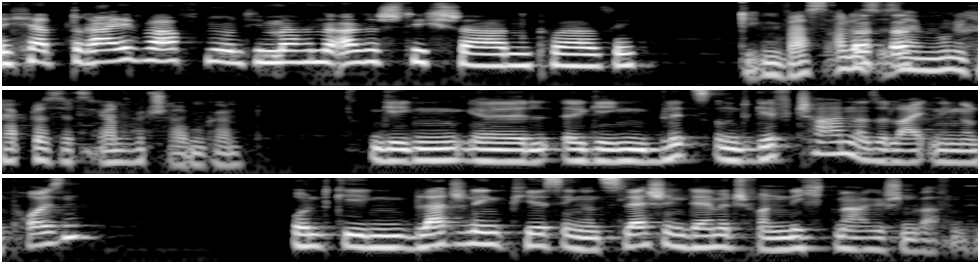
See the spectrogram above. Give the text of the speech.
Ich habe drei Waffen und die machen alle Stichschaden quasi. Gegen was alles ist er immun? Ich habe das jetzt gar nicht mitschreiben können. gegen, äh, äh, gegen Blitz- und Giftschaden, also Lightning und Poison. Und gegen Bludgeoning, Piercing und Slashing Damage von nicht magischen Waffen.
